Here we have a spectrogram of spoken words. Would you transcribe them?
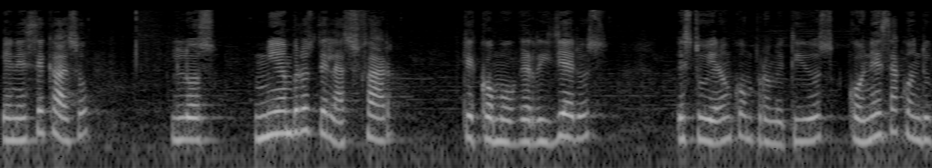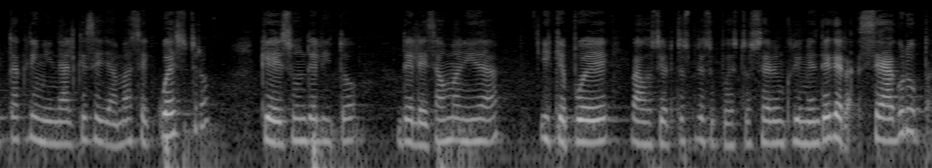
en este caso, los miembros de las FARC que como guerrilleros estuvieron comprometidos con esa conducta criminal que se llama secuestro, que es un delito de lesa humanidad y que puede, bajo ciertos presupuestos, ser un crimen de guerra. Se agrupa.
